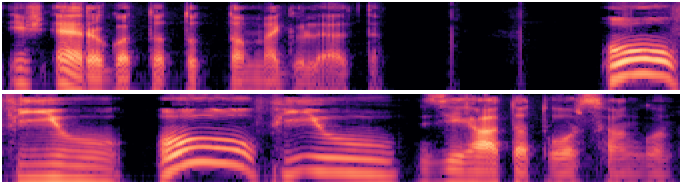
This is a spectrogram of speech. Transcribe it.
és elragadtatottan megölelte. Ó, fiú, ó, fiú, zihált a torszhangon.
